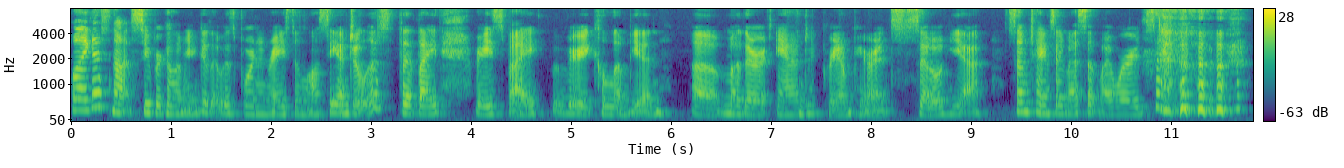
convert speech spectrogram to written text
Well, I guess not super Colombian because I was born and raised in Los Angeles, but by raised by very Colombian uh, mother and grandparents. So yeah, sometimes I mess up my words.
